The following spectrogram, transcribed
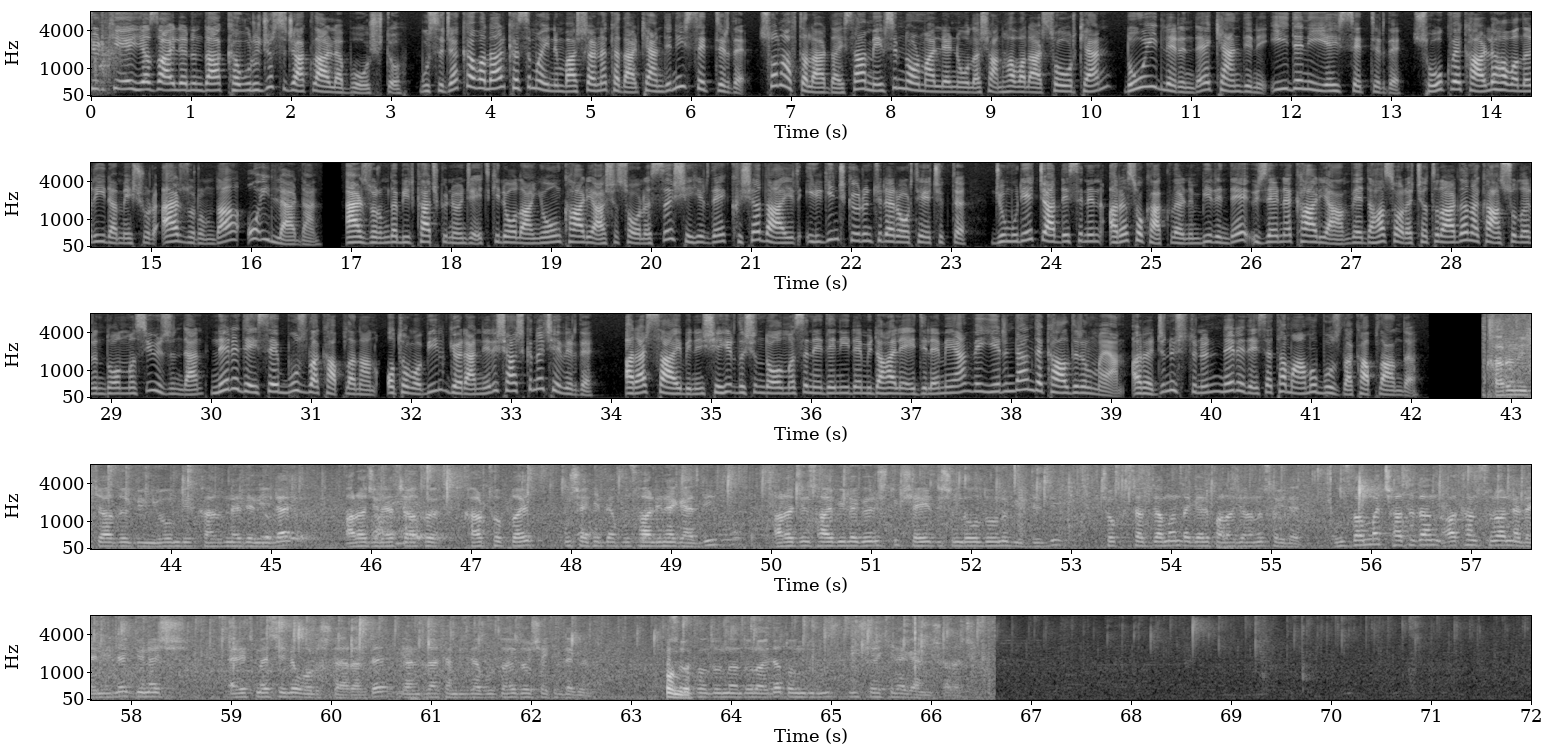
Türkiye yaz aylarında kavurucu sıcaklarla boğuştu. Bu sıcak havalar Kasım ayının başlarına kadar kendini hissettirdi. Son haftalarda ise mevsim normallerine ulaşan havalar soğurken Doğu illerinde kendini iyiden iyiye hissettirdi. Soğuk ve karlı havalarıyla meşhur Erzurum'da o illerden. Erzurum'da birkaç gün önce etkili olan yoğun kar yağışı sonrası şehirde kışa dair ilginç görüntüler ortaya çıktı. Cumhuriyet Caddesi'nin ara sokaklarının birinde üzerine kar yağan ve daha sonra çatılardan akan suların donması yüzünden neredeyse buzla kaplanan otomobil görenleri şaşkına çevirdi. Araç sahibinin şehir dışında olması nedeniyle müdahale edilemeyen ve yerinden de kaldırılmayan aracın üstünün neredeyse tamamı buzla kaplandı. Karın ilk yağdığı gün yoğun bir kar nedeniyle aracın etrafı kar toplayıp bu şekilde buz haline geldi. Aracın sahibiyle görüştük, şehir dışında olduğunu bildirdi. Çok kısa bir zamanda gelip alacağını söyledi. Buzlanma çatıdan akan sular nedeniyle güneş eritmesiyle oluştu herhalde. Yani zaten biz de buradayız o şekilde gördük. Soğuk olduğundan dolayı da dondurmuş bu şekilde gelmiş araç.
